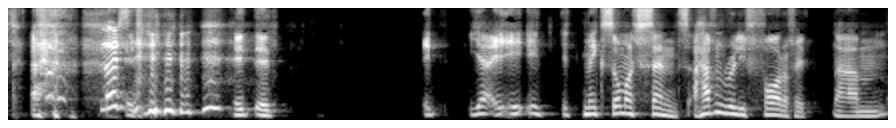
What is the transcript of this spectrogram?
Good. It, it, it it yeah it, it it makes so much sense. I haven't really thought of it um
